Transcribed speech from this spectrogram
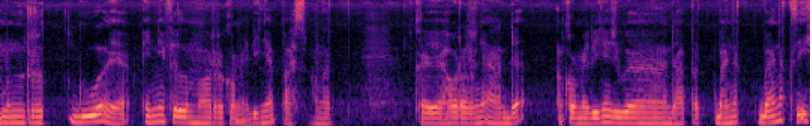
Menurut gue ya ini film horror komedinya pas banget. Kayak horornya ada komedinya juga dapat banyak banyak sih.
